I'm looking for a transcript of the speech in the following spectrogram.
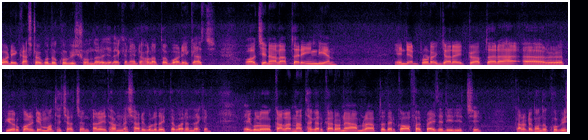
বডি কাজটাও কিন্তু খুবই সুন্দর, এই যে দেখেন, এটা হলো আপনার বডি কাজ। অরিজিনাল আপনার ইন্ডিয়ান ইন্ডিয়ান প্রোডাক্ট যারা একটু আপনারা পিওর কোয়ালিটির মধ্যে চাচ্ছেন, তারা এই ধরনের শাড়িগুলো দেখতে পারেন, দেখেন। এগুলো কালার না থাকার কারণে আমরা আপনাদেরকে অফার প্রাইসে দিয়ে দিচ্ছি। কালারটা কিন্তু খুবই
